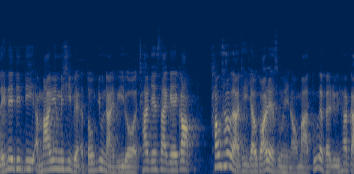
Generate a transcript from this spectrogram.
၄နှစ်တိတိအမှားယွင်းမရှိပဲအသုံးပြုနိုင်ပြီးတော့ charging cycle ကောက် 1600အထိရောက်သွားတယ်ဆိုရင်တော့မှသူ့ရဲ့ battery hack က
